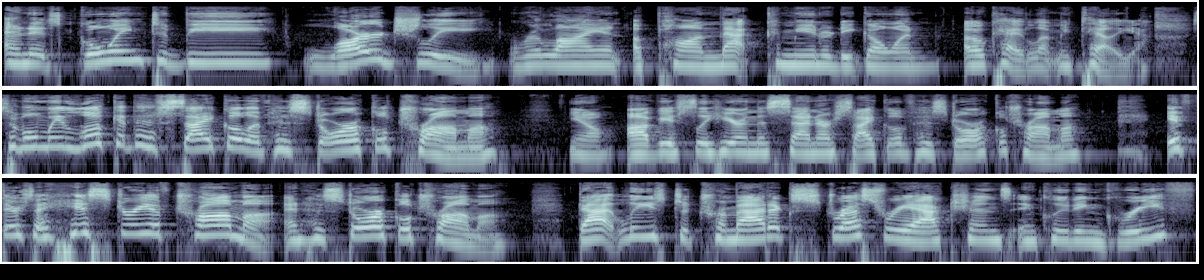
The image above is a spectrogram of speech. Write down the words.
And it's going to be largely reliant upon that community going, okay, let me tell you. So when we look at the cycle of historical trauma, you know, obviously here in the center, cycle of historical trauma, if there's a history of trauma and historical trauma, that leads to traumatic stress reactions, including grief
